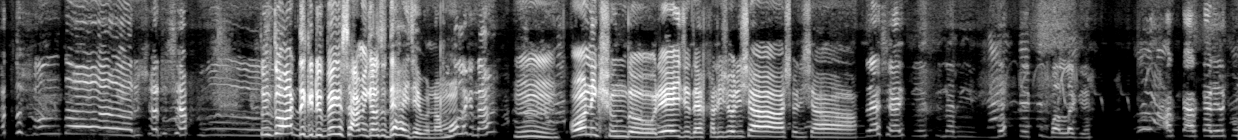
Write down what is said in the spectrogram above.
কত সুন্দর সরিষা ফুল। তুমি তো আর অর্ধেকে ডুবে গেছো আমি গেলে তো দেখাই যাবে না আম্মু লাগে না? হুম অনেক সুন্দর। এই যে দেখ খালি সরিষা সরিষা। দেখতে খুব ভালো লাগে। আর কার কার এরকম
